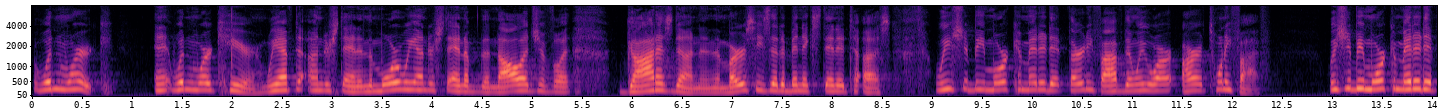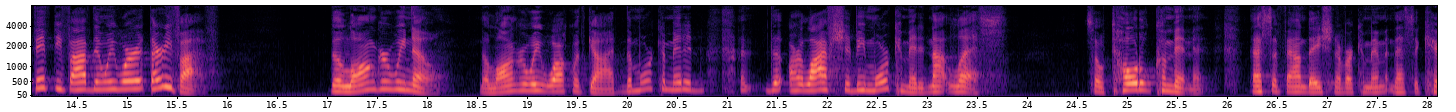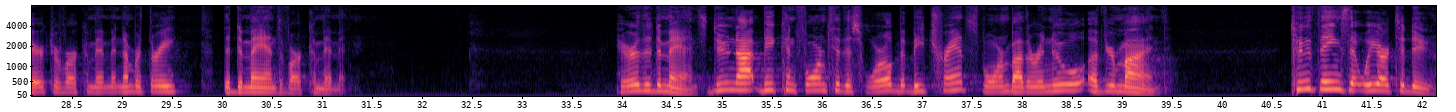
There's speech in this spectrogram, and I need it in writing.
It wouldn't work. And it wouldn't work here. We have to understand. And the more we understand of the knowledge of what God has done and the mercies that have been extended to us, we should be more committed at 35 than we were, are at 25. We should be more committed at 55 than we were at 35. The longer we know, the longer we walk with God, the more committed, the, our life should be more committed, not less. So, total commitment. That's the foundation of our commitment. That's the character of our commitment. Number three, the demands of our commitment. Here are the demands Do not be conformed to this world, but be transformed by the renewal of your mind. Two things that we are to do.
